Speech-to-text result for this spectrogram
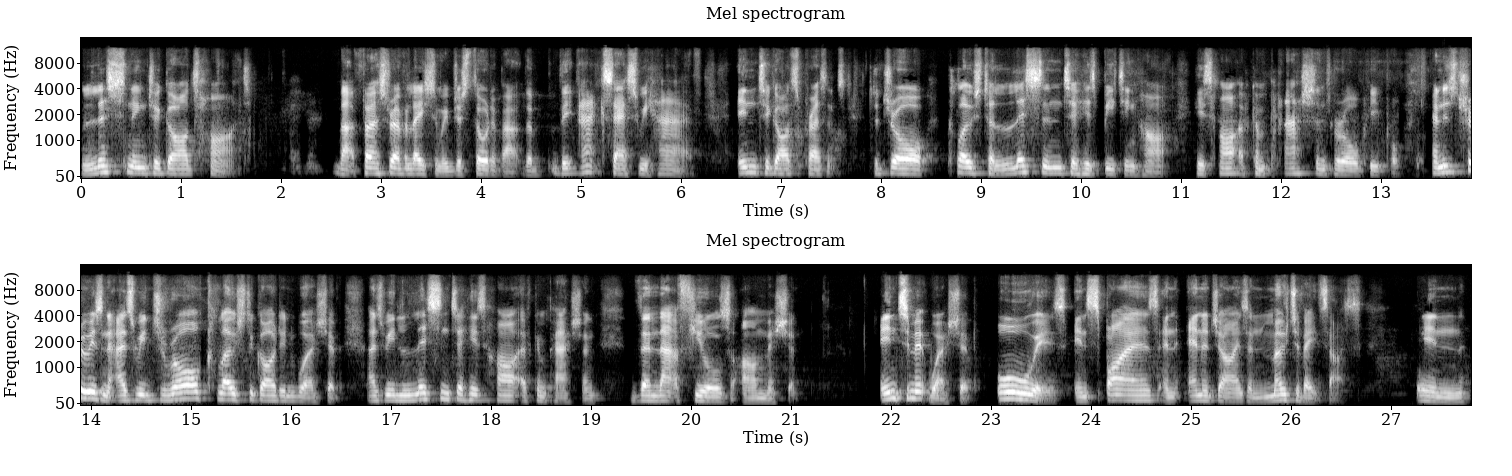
listening to God's heart that first revelation we've just thought about, the, the access we have into God's presence to draw close to listen to his beating heart, his heart of compassion for all people. And it's true, isn't it? As we draw close to God in worship, as we listen to his heart of compassion, then that fuels our mission. Intimate worship always inspires and energizes and motivates us in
